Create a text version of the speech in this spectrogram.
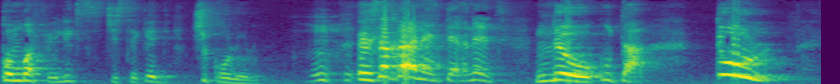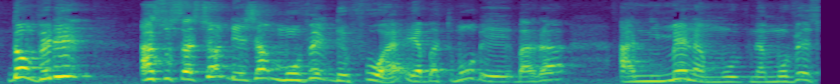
nkombo félix tshisekedi chikololo eza kaka na internet nde okuta tout donc veut association des gens de foi ya bato moko be- baza animé na, mau- na mauvaise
